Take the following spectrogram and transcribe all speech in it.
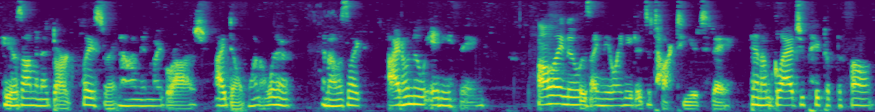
He goes, I'm in a dark place right now. I'm in my garage. I don't want to live. And I was like, I don't know anything. All I know is I knew I needed to talk to you today. And I'm glad you picked up the phone.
